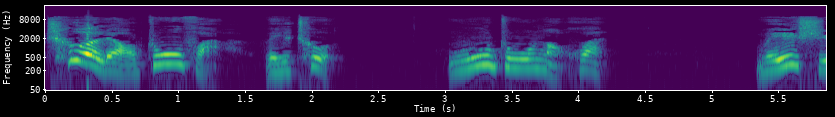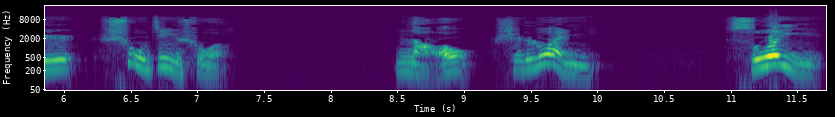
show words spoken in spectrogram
彻了诸法为彻，无诸恼患。为时数记说。恼是乱语，所以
